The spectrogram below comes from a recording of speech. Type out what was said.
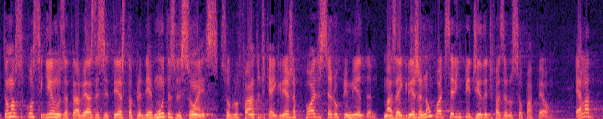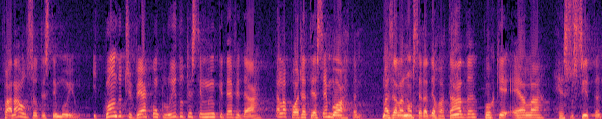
Então nós conseguimos, através desse texto, aprender muitas lições sobre o fato de que a igreja pode ser oprimida, mas a igreja não pode ser impedida de fazer o seu papel. Ela fará o seu testemunho, e quando tiver concluído o testemunho que deve dar, ela pode até ser morta, mas ela não será derrotada, porque ela ressuscita.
